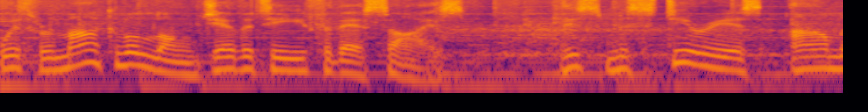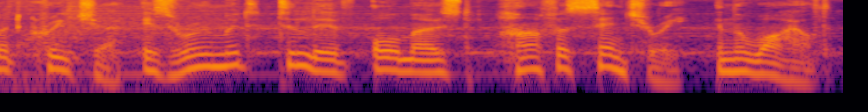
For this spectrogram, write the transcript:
With remarkable longevity for their size, this mysterious armoured creature is rumoured to live almost half a century in the wild.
